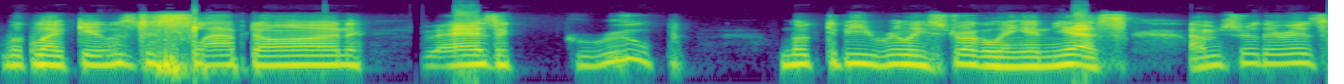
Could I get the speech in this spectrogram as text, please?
looked like it was just slapped on. As a group, looked to be really struggling. And yes, I'm sure there is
